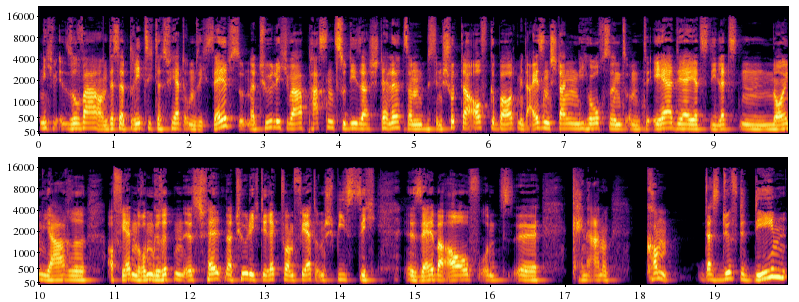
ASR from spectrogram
nicht so war. Und deshalb dreht sich das Pferd um sich selbst. Und natürlich war passend zu dieser Stelle so ein bisschen Schutter aufgebaut mit Eisenstangen, die hoch sind. Und er, der jetzt die letzten neun Jahre auf Pferden rumgeritten ist, fällt natürlich direkt vom Pferd und spießt sich äh, selber auf. Und äh, keine Ahnung. Komm, das dürfte dem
